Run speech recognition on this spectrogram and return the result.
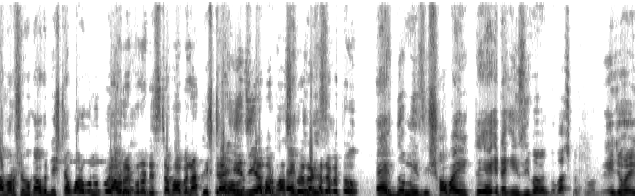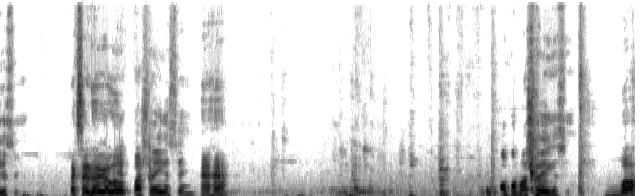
খাবার সময় কাউকে ডিস্টার্ব করার কোনো প্রয়োজন কারোর কোনো ডিস্টার্ব হবে না। হবে ইজি আবার ভাঁজ করে রাখা যাবে তো? একদম ইজি সবাই এটাকে ইজি ভাবে একদম বাস করতে পারবে। এই যে হয়ে গেছে। এক সাইড হয়ে গেল? এক পাশ হয়ে গেছে। হ্যাঁ হ্যাঁ। অপর পাশ হয়ে গেছে। বাহ।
